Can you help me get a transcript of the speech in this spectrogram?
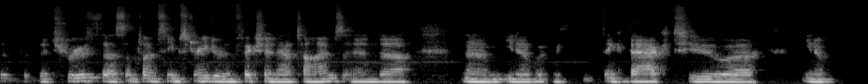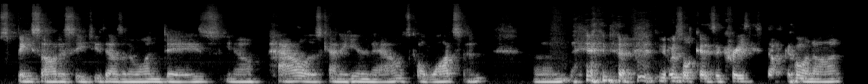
the, the truth uh, sometimes seems stranger than fiction at times. And uh um, you know, we think back to, uh, you know, Space Odyssey 2001 days, you know, HAL is kind of here now. It's called Watson. Um, and uh, you know, there's all kinds of crazy stuff going on.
